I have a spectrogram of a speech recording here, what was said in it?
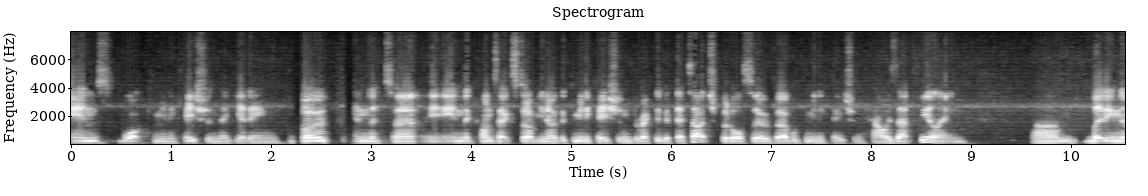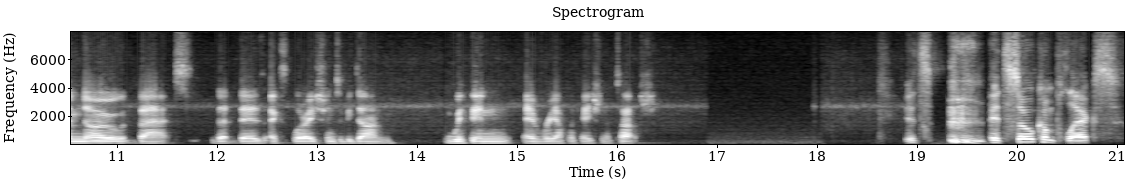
and what communication they're getting, both in the ter- in the context of you know the communication directly with their touch, but also verbal communication. How is that feeling? Um, letting them know that that there's exploration to be done within every application of touch. It's it's so complex,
